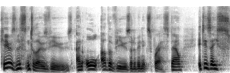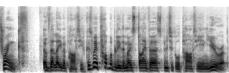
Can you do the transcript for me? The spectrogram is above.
Keir has listened to those views and all other views that have been expressed. Now, it is a strength of the Labour Party because we're probably the most diverse political party in Europe.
